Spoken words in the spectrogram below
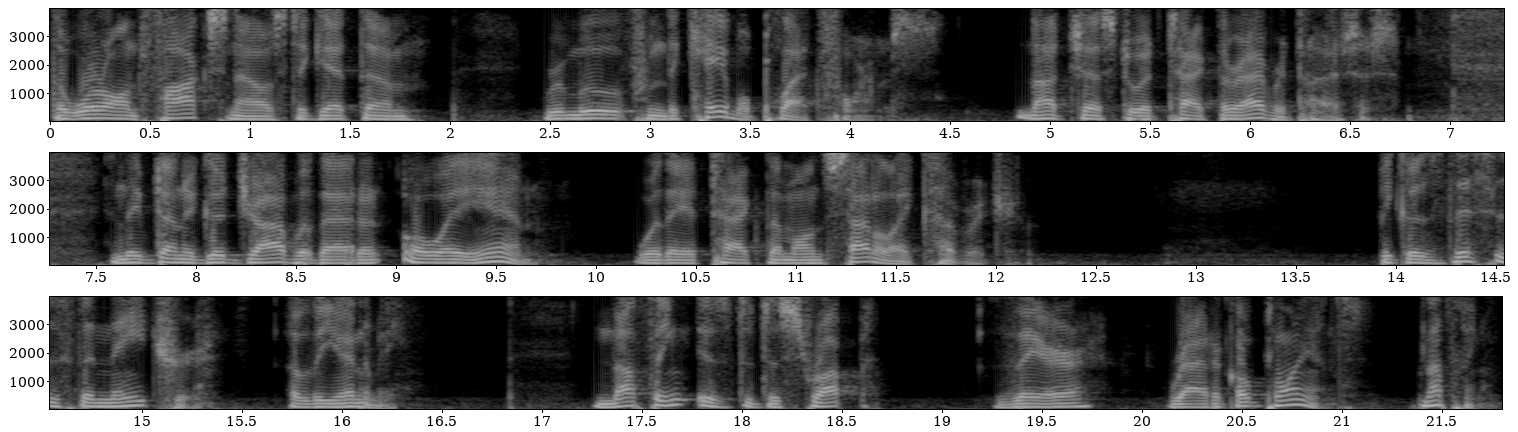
The war on Fox now is to get them removed from the cable platforms, not just to attack their advertisers. And they've done a good job with that at OAN, where they attack them on satellite coverage. Because this is the nature of the enemy. Nothing is to disrupt their radical plans. Nothing.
